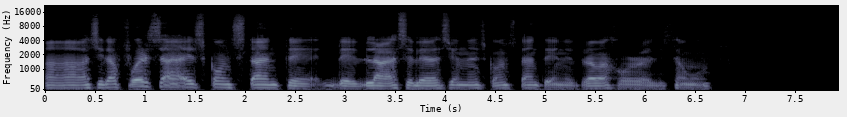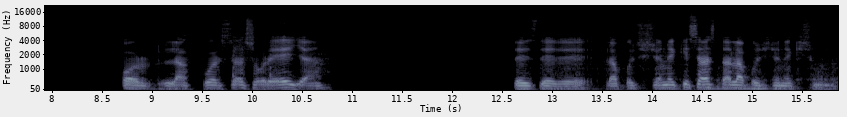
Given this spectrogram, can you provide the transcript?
Ah, si la fuerza es constante, de la aceleración es constante en el trabajo realizamos por la fuerza sobre ella desde la posición X hasta la posición X1.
